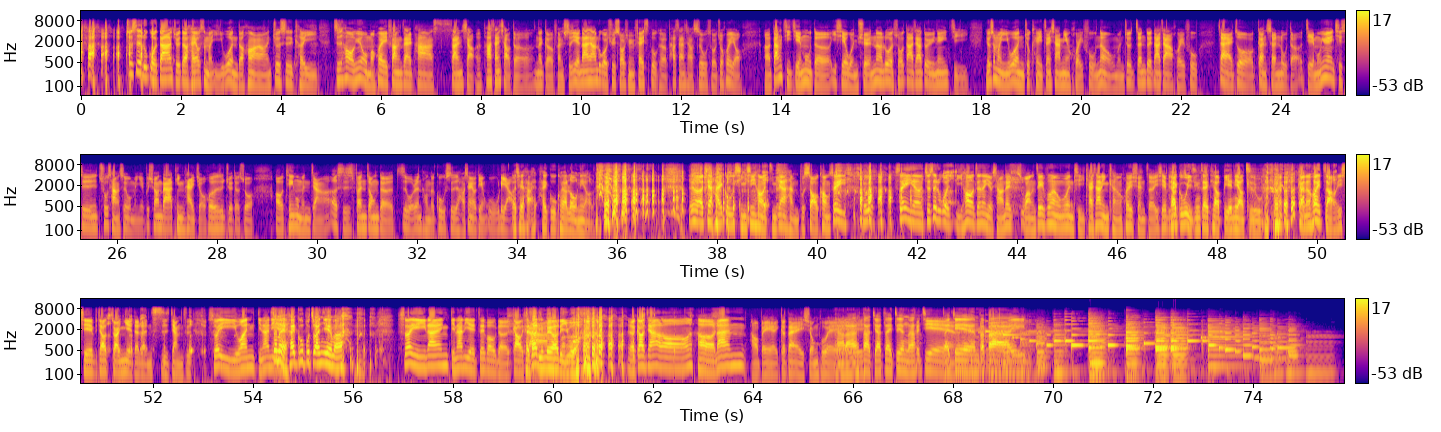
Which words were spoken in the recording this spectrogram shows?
就是如果大家觉得还有什么疑问的话，就是可以之后，因为我们会放在帕三小呃帕三小的那个粉丝页，大家如果去搜寻 Facebook 帕三小事务所，就会有呃当集节目的一些文宣。那如果说大家对于那一集有什么疑问，你就可以在下面回复，那我们就针对大家的回复。再来做更深入的节目，因为其实出场是我们也不希望大家听太久，或者是觉得说哦，听我们讲二十分钟的自我认同的故事，好像有点无聊而。且海海姑快要漏尿了。因为而且海骨行星哈评价很不受控，所以如果 所以呢，就是如果以后真的有想要再往这一部分问题，凯撒琳可能会选择一些比较海姑已经在跳憋尿之舞了。可能会找一些比较专业的人士这样子。所以我今天真的，海姑不专业吗？所以咱今仔日的节目就到这。凯撒你没有要理我，就到这咯。好，咱后边搁再相会。好啦，大家再见啦再，见，再见，拜拜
